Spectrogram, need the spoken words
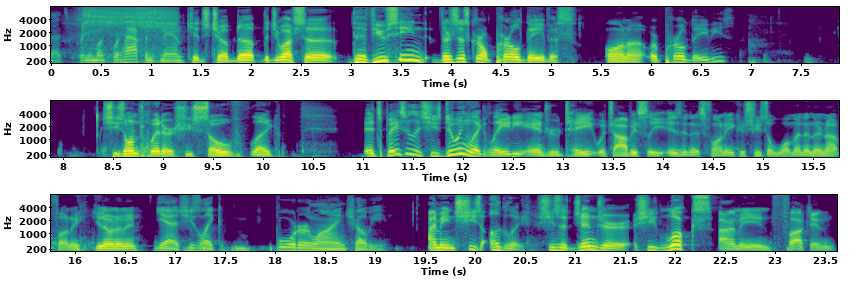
that's pretty much what happens, man. Kids chubbed up. Did you watch the? Have you seen? There's this girl Pearl Davis on uh or Pearl Davies. She's on Twitter. She's so like, it's basically she's doing like Lady Andrew Tate, which obviously isn't as funny because she's a woman and they're not funny. You know what I mean? Yeah, she's like borderline chubby. I mean, she's ugly. She's a ginger. She looks, I mean, fucking.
